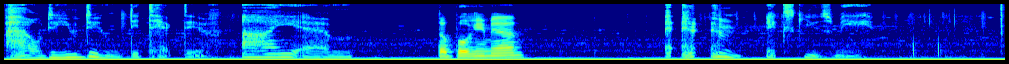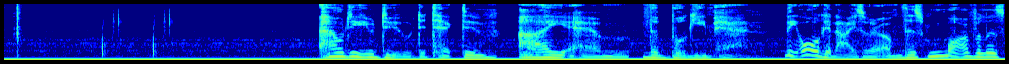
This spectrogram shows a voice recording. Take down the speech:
How do you do, detective? I am. The boogeyman? Excuse me. How do you do, detective? I am the Boogeyman, the organizer of this marvelous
